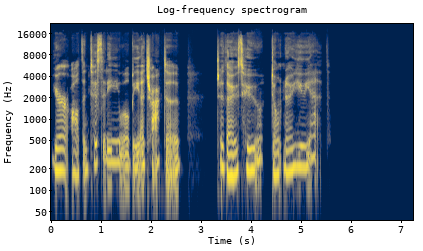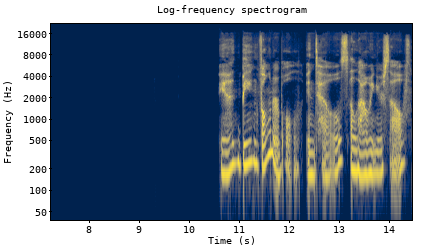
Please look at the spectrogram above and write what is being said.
your authenticity will be attractive to those who don't know you yet. And being vulnerable entails allowing yourself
